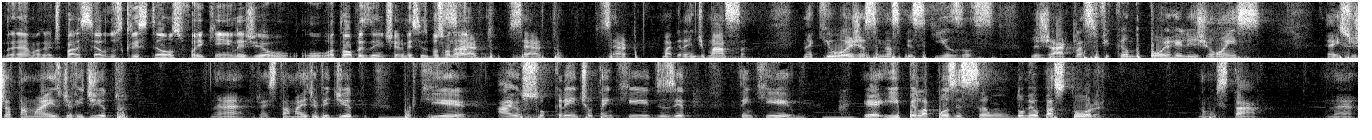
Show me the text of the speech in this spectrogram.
né? Uma grande parcela dos cristãos foi quem elegeu o atual presidente Jair Messias Bolsonaro. Certo, certo, certo. Uma grande massa. Né? Que hoje, assim, nas pesquisas, já classificando por religiões, é, isso já está mais dividido. Né? Já está mais dividido. Porque, ah, eu sou crente, eu tenho que dizer, tem que é, ir pela posição do meu pastor. Não está né,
